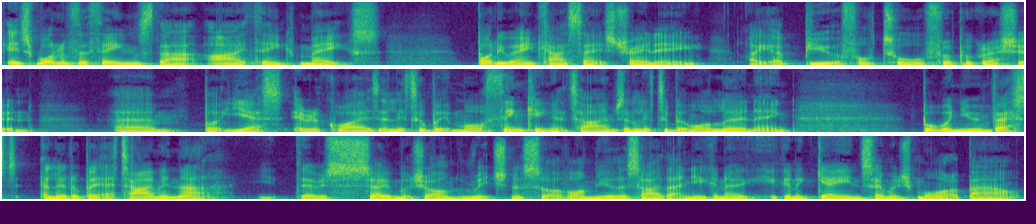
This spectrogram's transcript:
it's one of the things that I think makes bodyweight and calisthenics training like a beautiful tool for progression. Um, but yes, it requires a little bit more thinking at times and a little bit more learning. But when you invest a little bit of time in that, there is so much on richness sort of on the other side of that, and you're gonna you're gonna gain so much more about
